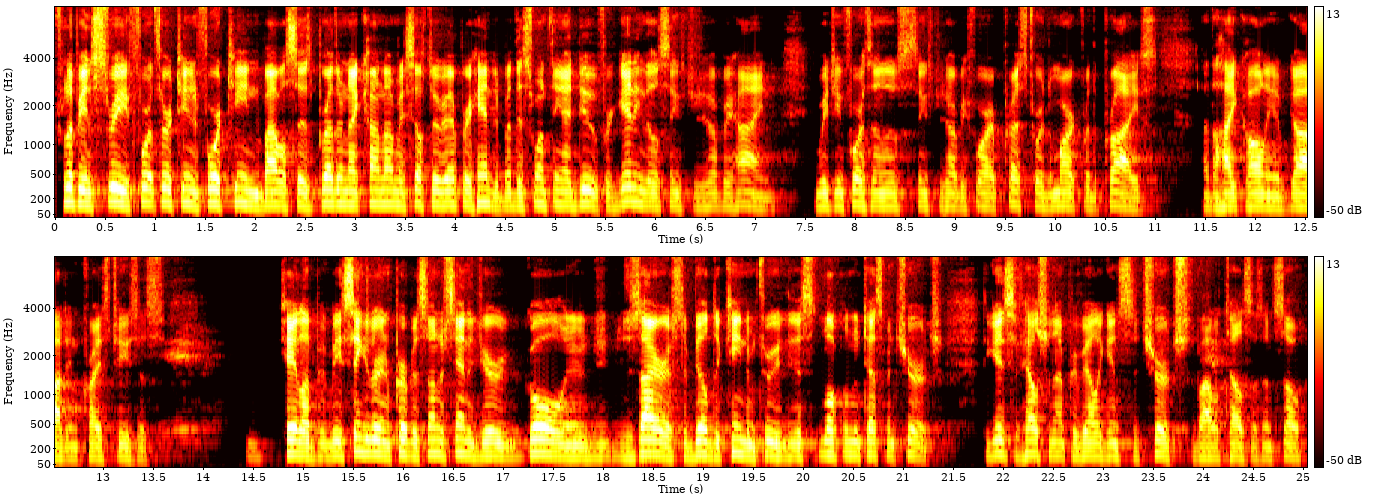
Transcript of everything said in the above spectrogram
Philippians 3 4, 13 and 14, the Bible says, Brethren, I count not myself to have apprehended, but this one thing I do, forgetting those things which are behind, reaching forth on those things which are before, I press toward the mark for the prize of the high calling of God in Christ Jesus. Caleb, be singular in purpose. Understand that your goal and your desire is to build the kingdom through this local New Testament church. The gates of hell shall not prevail against the church, the Bible tells us. And so,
